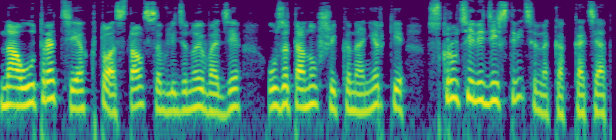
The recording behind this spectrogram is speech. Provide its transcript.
На утро тех, кто остался в ледяной воде у затонувшей канонерки, скрутили действительно как котят.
